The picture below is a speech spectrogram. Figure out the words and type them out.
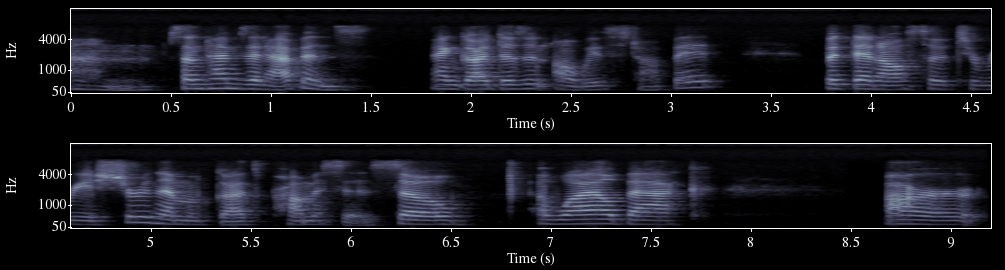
um, sometimes it happens and God doesn't always stop it, but then also to reassure them of God's promises. So a while back, our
